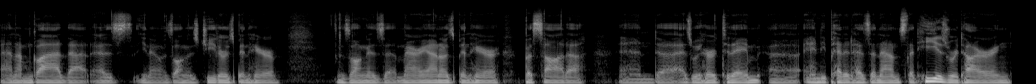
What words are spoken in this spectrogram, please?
And I'm glad that as you know, as long as Jeter's been here, as long as uh, Mariano's been here, Posada, and uh, as we heard today, uh, Andy Pettitte has announced that he is retiring.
